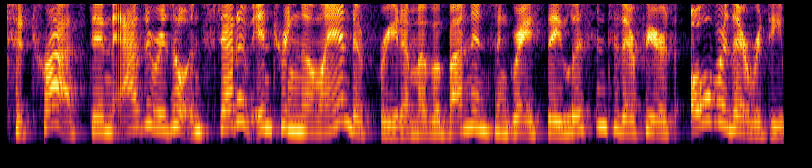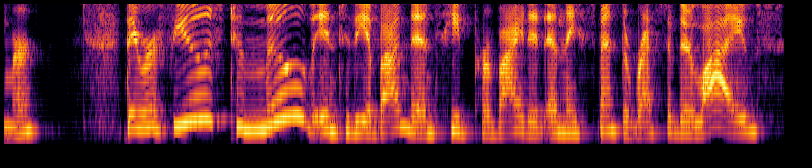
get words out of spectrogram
to trust. And as a result, instead of entering the land of freedom, of abundance and grace, they listened to their fears over their Redeemer. They refused to move into the abundance he'd provided, and they spent the rest of their lives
